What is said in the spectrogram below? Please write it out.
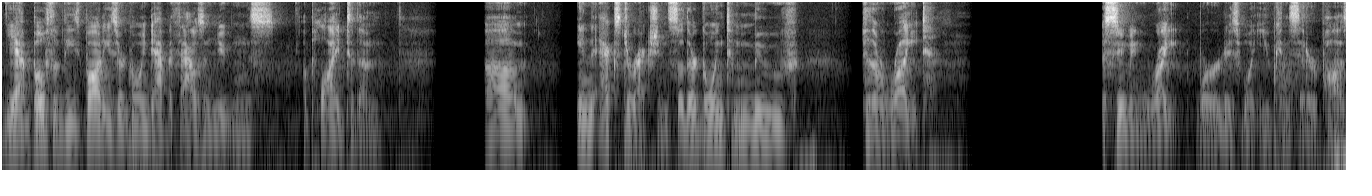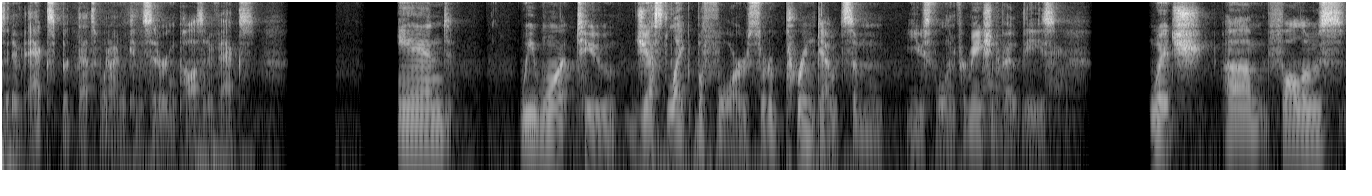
yeah, both of these bodies are going to have a thousand newtons applied to them um, in the x direction. So they're going to move to the right, assuming right word is what you consider positive x, but that's what I'm considering positive x. And we want to, just like before, sort of print out some useful information about these, which um, follows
